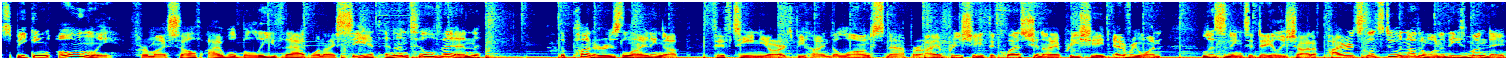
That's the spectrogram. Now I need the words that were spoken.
Speaking only for myself, I will believe that when I see it, and until then, the punter is lining up 15 yards behind the long snapper. I appreciate the question. I appreciate everyone listening to Daily Shot of Pirates. Let's do another one of these Monday.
